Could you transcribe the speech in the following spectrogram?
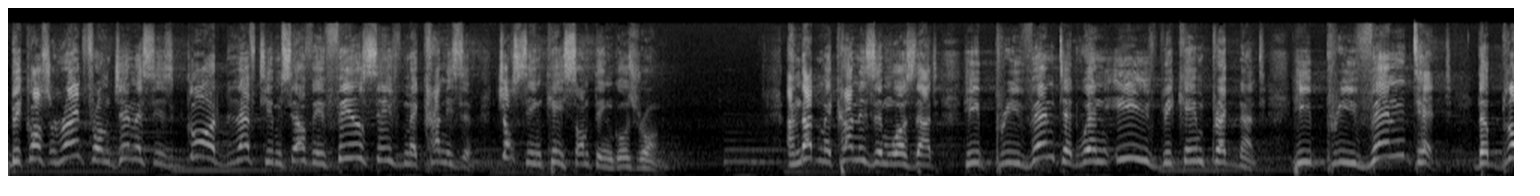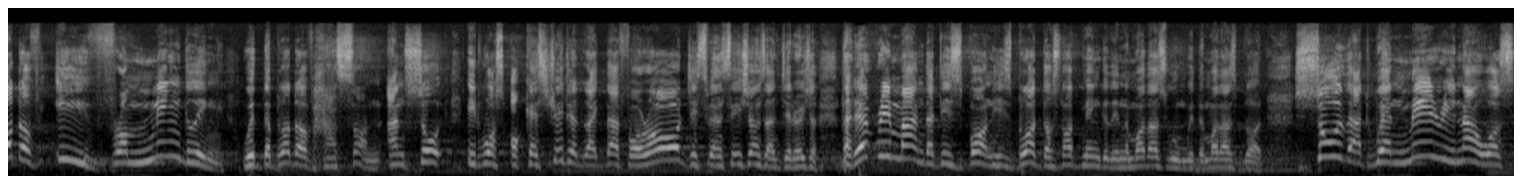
Because right from Genesis, God left himself a fail safe mechanism just in case something goes wrong. And that mechanism was that he prevented, when Eve became pregnant, he prevented the blood of Eve from mingling with the blood of her son. And so it was orchestrated like that for all dispensations and generations. That every man that is born, his blood does not mingle in the mother's womb with the mother's blood. So that when Mary now was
